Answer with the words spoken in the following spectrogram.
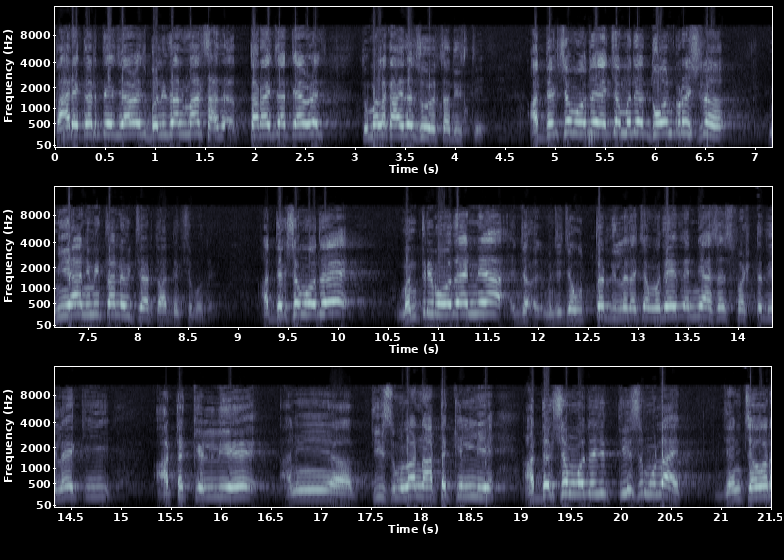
कार्यकर्ते ज्यावेळेस बलिदान माल साज- करायचा त्यावेळेस तुम्हाला कायदा सुव्यवस्था दिसते. अध्यक्ष महोदय याच्यामध्ये दोन प्रश्न मी या निमित्तानं विचारतो अध्यक्ष महोदय. अध्यक्ष महोदय मंत्री महोदयांनी म्हणजे जे उत्तर दिलं त्याच्यामध्ये त्यांनी असं स्पष्ट दिलंय की अटक केलेली आहे आणि तीस मुलांना अटक केलेली आहे अध्यक्ष महोदय जी तीस मुलं आहेत ज्यांच्यावर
